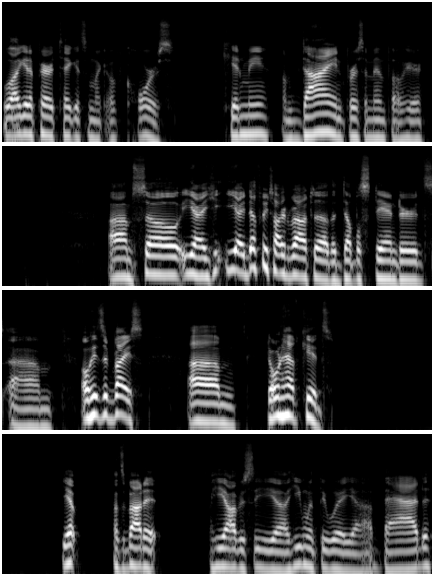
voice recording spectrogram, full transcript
will I get a pair of tickets? I'm like, of course. Kidding me? I'm dying for some info here. Um, so yeah, he, yeah, I definitely talked about uh, the double standards. Um, oh, his advice: um, don't have kids. Yep, that's about it. He obviously uh, he went through a uh, bad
